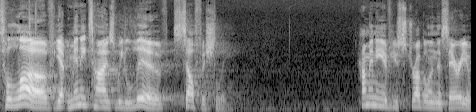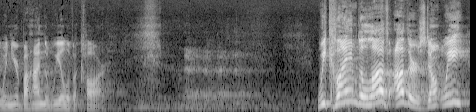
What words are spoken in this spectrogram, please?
to love, yet many times we live selfishly. How many of you struggle in this area when you're behind the wheel of a car? We claim to love others, don't we?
